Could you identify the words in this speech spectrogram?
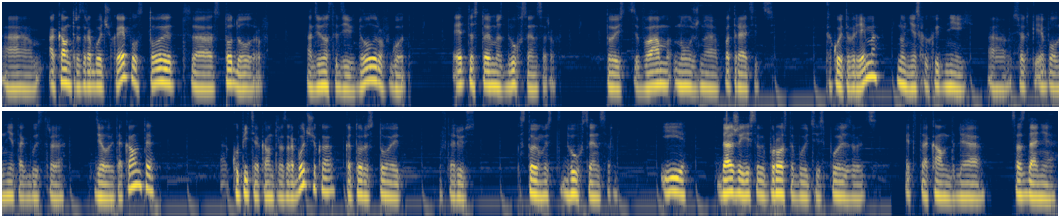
А, аккаунт разработчика Apple стоит 100 а, долларов, а 99 долларов в год. Это стоимость двух сенсоров. То есть вам нужно потратить какое-то время, ну, несколько дней. А, Все-таки Apple не так быстро делает аккаунты. Купить аккаунт разработчика, который стоит, повторюсь, стоимость двух сенсоров. И даже если вы просто будете использовать этот аккаунт для создания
